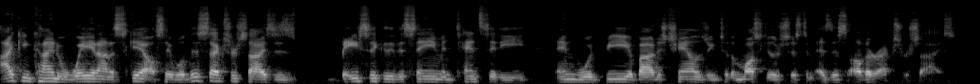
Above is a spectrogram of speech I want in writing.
I can kind of weigh it on a scale, say, well, this exercise is basically the same intensity and would be about as challenging to the muscular system as this other exercise.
